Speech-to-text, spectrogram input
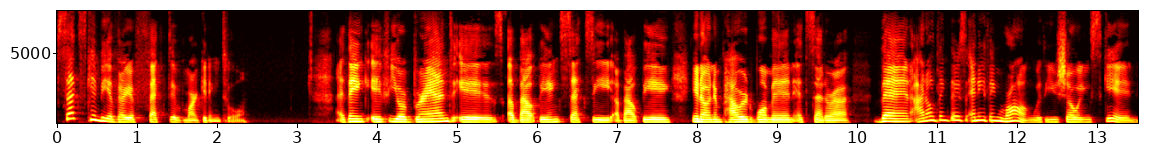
sex can be a very effective marketing tool. I think if your brand is about being sexy, about being, you know, an empowered woman, etc., then I don't think there's anything wrong with you showing skin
